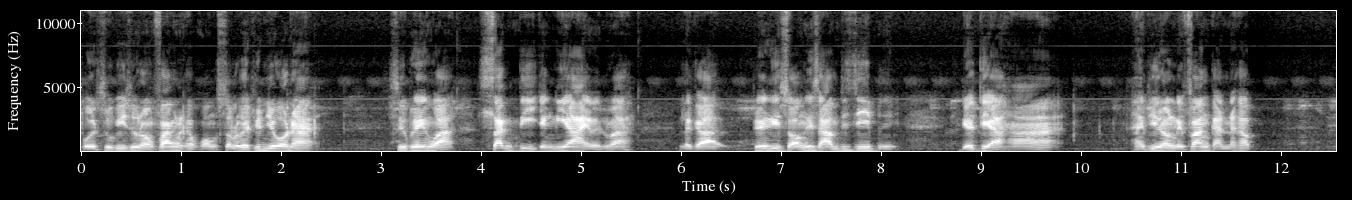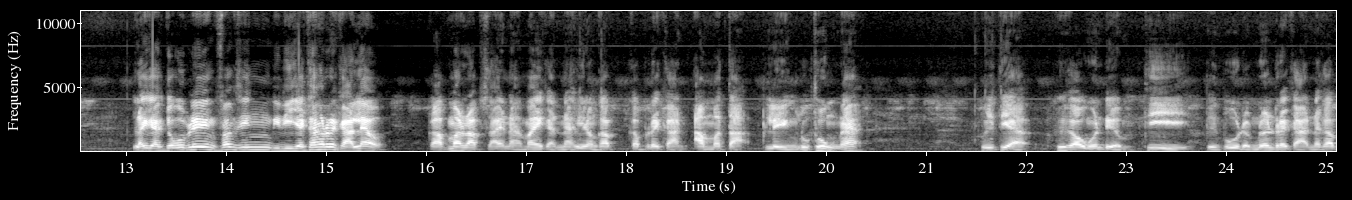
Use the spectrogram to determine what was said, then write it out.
เปิดสู่พี่สู่น้องฟังนะครับ ของสรเพชรพิญโยนะฮะซื้อเพลงว่าสั่งตีจังนี้อ้ายเหมือนว่า แล้วก็เพลงที่สองที่สามที่สี่นี่เดี๋ยวเตียหา ให้พี่น้องได้ฟังกันนะครับ หลังจากจบเพลงฟังสิ่งดีๆจากทั้งรายการแล้ว กลับมารับสายหนาไม่กันนะพี่น้องครับกับรายการอมตะเพลงลูกทุ่งนะคุยเตียคือเขาเหมือนเดิมที่เป็นผู้ดำเนินรายการนะครับ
